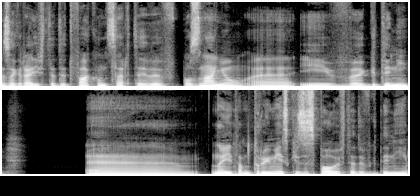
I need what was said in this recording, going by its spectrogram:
Zagrali wtedy dwa koncerty w Poznaniu e, i w Gdyni. E, no i tam trójmiejskie zespoły wtedy w Gdyni.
